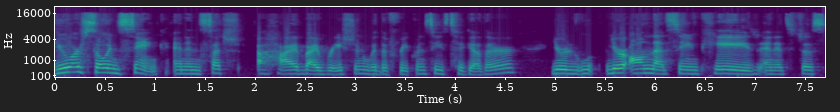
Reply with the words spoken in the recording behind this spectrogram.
you are so in sync and in such a high vibration with the frequencies together you're you're on that same page and it's just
